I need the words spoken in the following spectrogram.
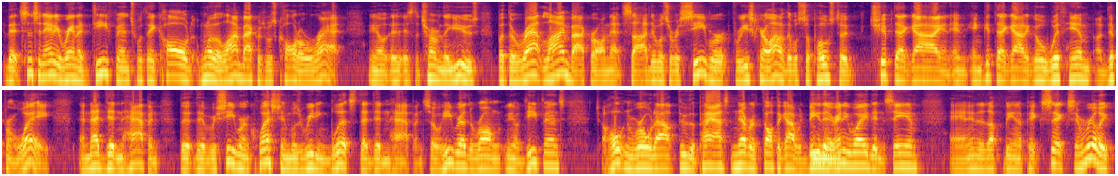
that Cincinnati ran a defense what they called one of the linebackers was called a rat you know, is the term they use. But the rat linebacker on that side, there was a receiver for East Carolina that was supposed to chip that guy and, and, and get that guy to go with him a different way. And that didn't happen. The the receiver in question was reading blitz that didn't happen. So he read the wrong, you know, defense. Holton rolled out through the pass, never thought the guy would be mm-hmm. there anyway, didn't see him, and ended up being a pick six. And really,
